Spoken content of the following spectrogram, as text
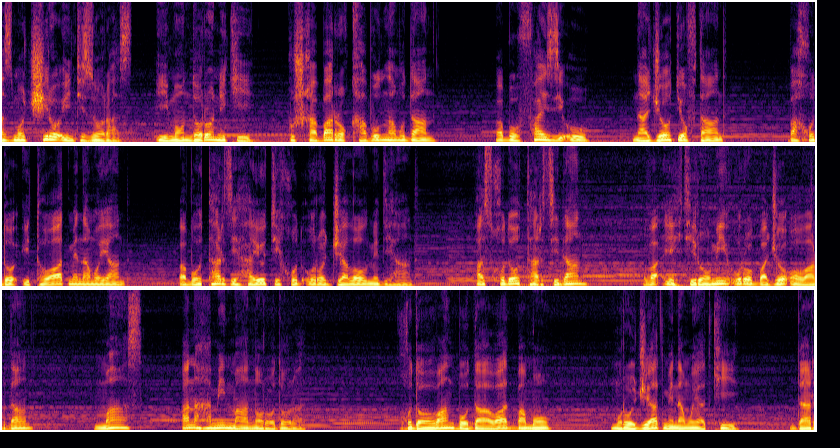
аз мо чиро интизор аст? Имондороне ки хушхабарро қабул намуданд ва бо файзи ӯ наҷот ёфтанд ба худо итоат менамоянд ва бо тарзи ҳаёти худ ӯро ҷалол медиҳанд. Аз худо тарсидан ва эҳтиромии ӯро ба ҷо овардан маҳз ана ҳамин маъноро дорад худованд бо даъват ба мо муроҷиат менамояд ки дар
